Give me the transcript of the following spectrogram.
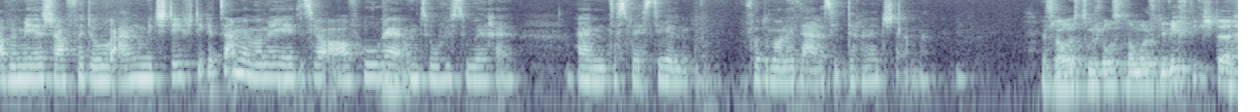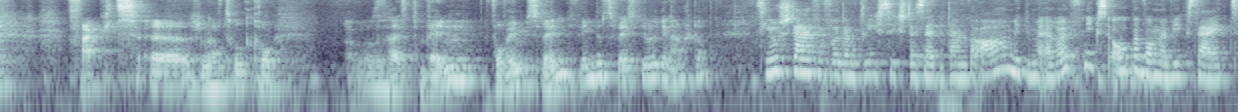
Aber wir arbeiten hier eng mit Stiftungen zusammen, die wir jedes Jahr anfragen und so versuchen, ähm, das Festival von der monetären Seite können stemmen Jetzt wir uns zum Schluss nochmal auf die wichtigsten Facts äh, schnell zurückkommen. Was heisst, wenn, von wem bis wann findet das Festival genau statt? Das Luststreifen fängt am 30. September an mit dem Eröffnungsoben, wo wir, wie gesagt,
